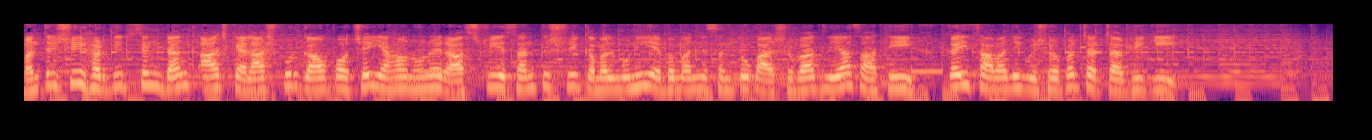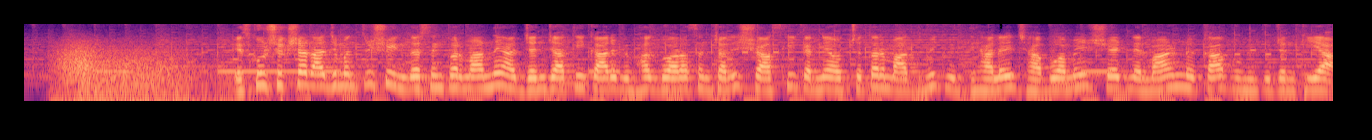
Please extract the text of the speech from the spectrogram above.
मंत्री श्री हरदीप सिंह डंक आज कैलाशपुर गाँव पहुँचे। यहाँ उन्होंने राष्ट्रीय संत श्री कमल मुनि एवं अन्य संतों का आशीर्वाद लिया, साथ ही कई सामाजिक विषयों पर चर्चा भी की। स्कूल शिक्षा राज्य मंत्री श्री इंदर सिंह परमार ने आज जनजातीय कार्य विभाग द्वारा संचालित शासकीय कन्या उच्चतर माध्यमिक विद्यालय झाबुआ में शेड निर्माण का भूमि पूजन किया।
